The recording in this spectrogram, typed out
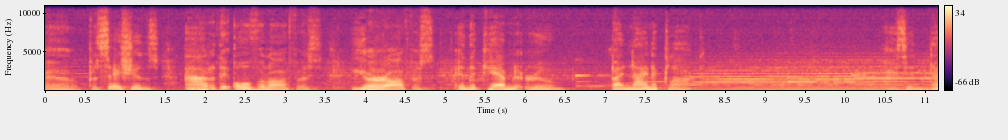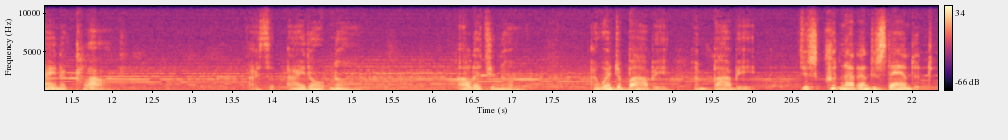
uh, possessions out of the Oval Office, your office, and the cabinet room by nine o'clock. I said, nine o'clock? I said, I don't know. I'll let you know. I went to Bobby, and Bobby just could not understand it.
